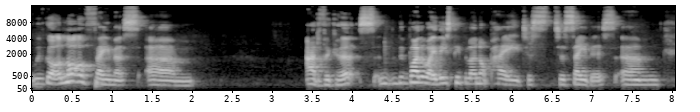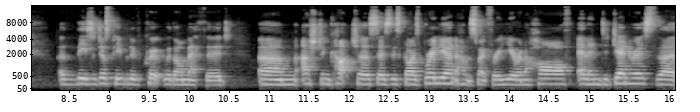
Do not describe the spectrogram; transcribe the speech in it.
We've got a lot of famous um, advocates. By the way, these people are not paid to, to say this. Um, these are just people who've quit with our method. Um, Ashton Kutcher says this guy's brilliant. I haven't smoked for a year and a half. Ellen DeGeneres, the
